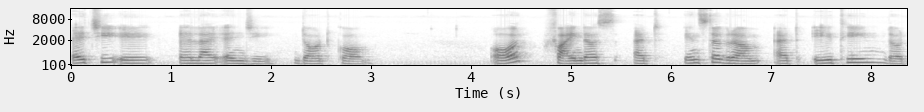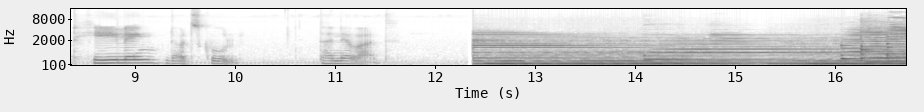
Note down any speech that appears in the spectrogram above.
H E A L I N G.com. Or find us at Instagram at aithein.healing.school. धन्यवाद thank you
